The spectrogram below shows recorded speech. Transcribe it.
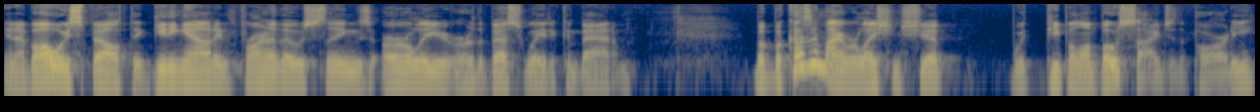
and I've always felt that getting out in front of those things early are the best way to combat them. But because of my relationship with people on both sides of the party,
